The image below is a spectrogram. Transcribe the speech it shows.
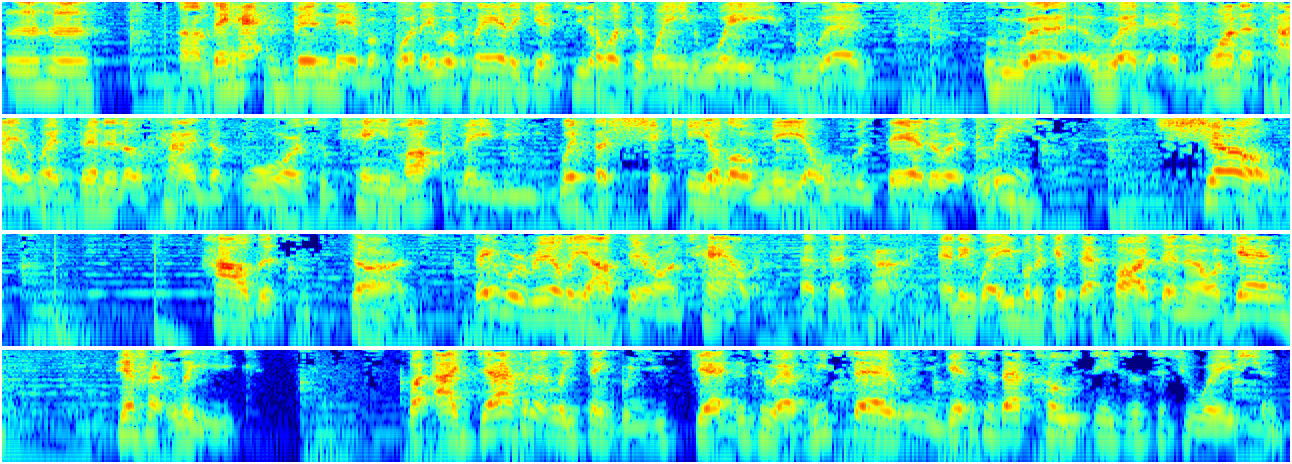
Mm-hmm. Um, they hadn't been there before. They were playing against, you know, a Dwyane Wade who has, who uh, who had, had won a title, who had been in those kinds of wars, who came up maybe with a Shaquille O'Neal, who was there to at least show how this is done. They were really out there on talent at that time, and they were able to get that far. Then now again, different league. But I definitely think when you get into, as we said, when you get into that postseason situation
